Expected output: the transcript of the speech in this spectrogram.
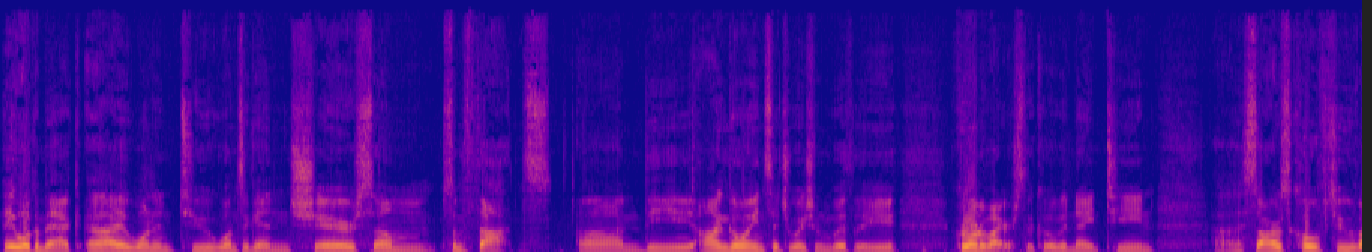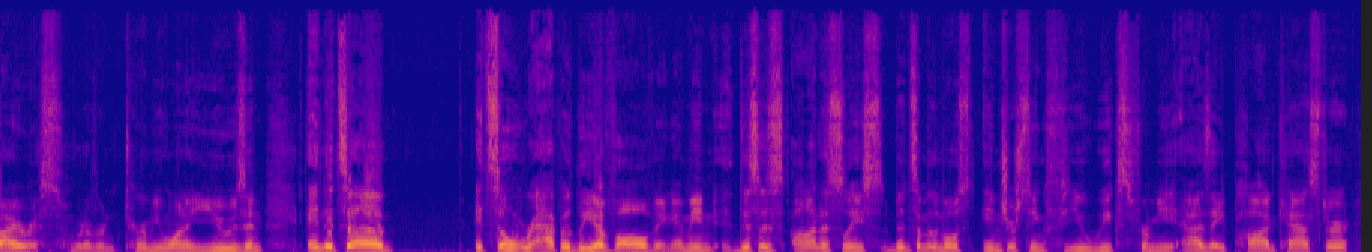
Hey, welcome back. Uh, I wanted to once again share some some thoughts on the ongoing situation with the coronavirus, the COVID nineteen uh, SARS-CoV-2 virus, whatever term you want to use, and and it's a uh, it's so rapidly evolving. I mean, this has honestly been some of the most interesting few weeks for me as a podcaster,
